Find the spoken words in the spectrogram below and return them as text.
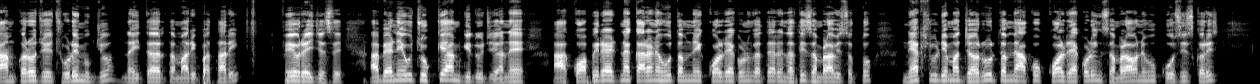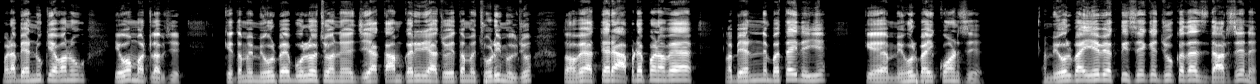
કામ કરો છો એ છોડી મૂકજો, નહીતર તમારી પથારી ફેવરાઈ જશે. આ બેને એવું ચોખ્ખે આમ કીધું છે અને આ કોપીરાઇટના કારણે હું તમને કોલ રેકોર્ડિંગ અત્યારે નથી સંભળાવી શકતો. નેક્સ્ટ વિડીયોમાં જરૂર તમને આખું કોલ રેકોર્ડિંગ સંભળાવવાની હું કોશિશ કરીશ. પણ આ બેનનું કહેવાનું એવો મતલબ છે કે તમે મેહુલભાઈ બોલો છો અને જે આ કામ કરી રહ્યા છો એ તમે છોડી મળજો તો હવે અત્યારે આપણે પણ હવે બેનને બતાવી દઈએ કે મેહુલભાઈ કોણ છે. મેહુલભાઈ એ વ્યક્તિ છે કે જો કદાચ ધારશે ને,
